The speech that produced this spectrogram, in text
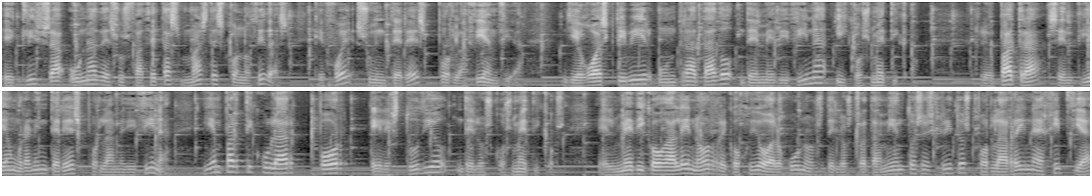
eclipsa una de sus facetas más desconocidas, que fue su interés por la ciencia. Llegó a escribir un tratado de medicina y cosmética. Cleopatra sentía un gran interés por la medicina y en particular por el estudio de los cosméticos. El médico galeno recogió algunos de los tratamientos escritos por la reina egipcia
